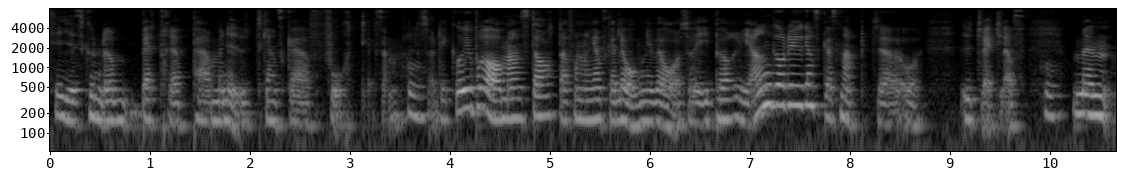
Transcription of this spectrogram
10 sekunder bättre per minut ganska fort. Liksom. Mm. Så det går ju bra om man startar från en ganska låg nivå. Så i början går det ju ganska snabbt eh, att utvecklas. Mm. Men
